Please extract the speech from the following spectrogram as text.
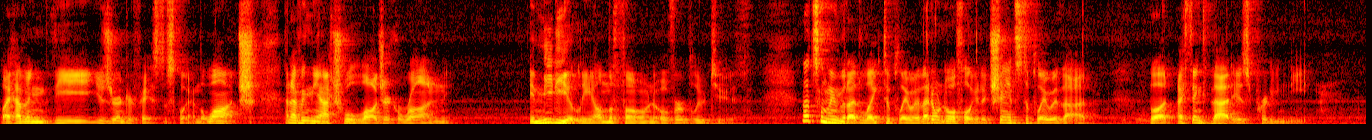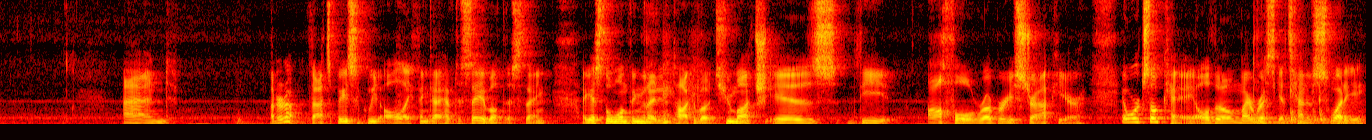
by having the user interface display on the watch and having the actual logic run immediately on the phone over Bluetooth. That's something that I'd like to play with. I don't know if I'll get a chance to play with that, but I think that is pretty neat. And I don't know. That's basically all I think I have to say about this thing. I guess the one thing that I didn't talk about too much is the awful rubbery strap here. It works okay, although my wrist gets kind of sweaty.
